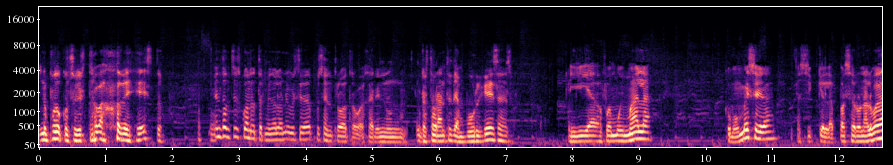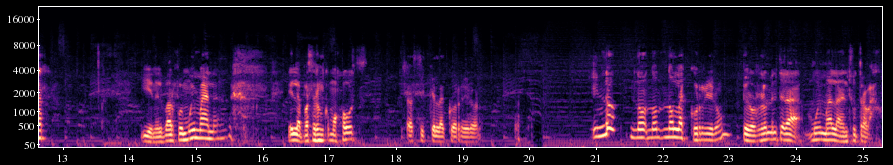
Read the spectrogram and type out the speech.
no puedo conseguir trabajo de esto. Entonces cuando terminó la universidad pues entró a trabajar en un restaurante de hamburguesas y ella fue muy mala como mesera, así que la pasaron al bar. Y en el bar fue muy mala y la pasaron como host. Así que la corrieron. Y no, no, no, no la corrieron, pero realmente era muy mala en su trabajo.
